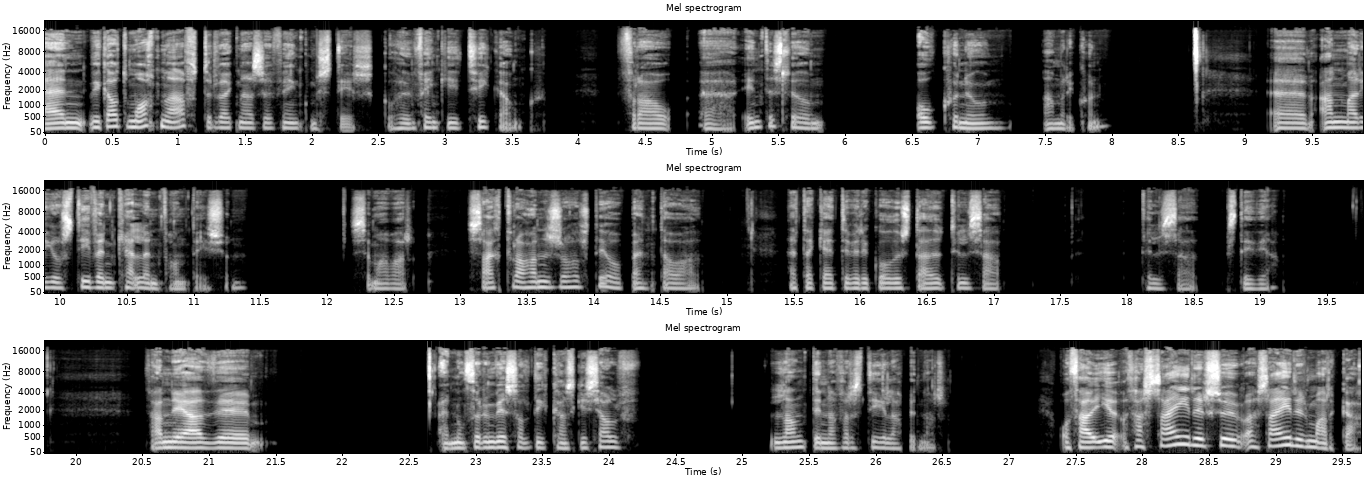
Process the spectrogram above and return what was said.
En við gáttum að opna aftur vegna þess að við fengum styrk og við fengið tvígang frá uh, indislegum ókunnugum Amerikunum uh, Ann-Marie og Stephen Kellen Foundation sem að var sagt frá Hannesróldi og bent á að þetta geti verið góðu staður til þess að, til þess að styðja. Þannig að um, en nú þurfum við svolítið kannski sjálf landin að fara stílappinnar og það, það særir, særir marga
